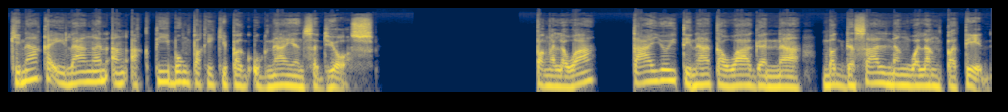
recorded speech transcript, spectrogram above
Kinakailangan ang aktibong pakikipag-ugnayan sa Diyos. Pangalawa, tayo'y tinatawagan na magdasal ng walang patid.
